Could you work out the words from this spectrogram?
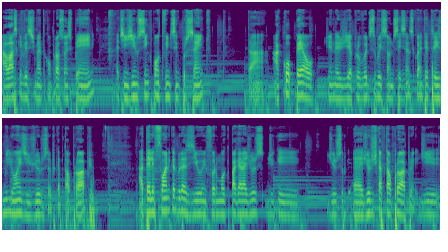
a Alaska Investimento comprou ações PN, atingindo 5,25%. Tá? A Copel de Energia aprovou a distribuição de 643 milhões de juros sobre capital próprio. A Telefônica do Brasil informou que pagará juros de, juros, é, juros de capital próprio de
